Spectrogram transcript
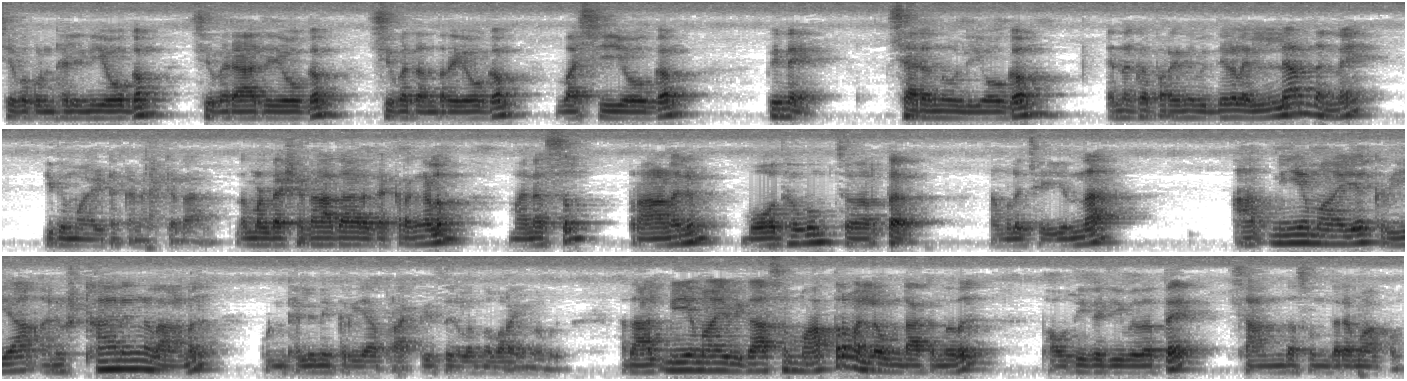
ശിവകുണ്ഠലിനി യോഗം ശിവരാജയോഗം ശിവതന്ത്രയോഗം വശിയോഗം പിന്നെ ശരനൂൽ യോഗം എന്നൊക്കെ പറയുന്ന വിദ്യകളെല്ലാം തന്നെ ഇതുമായിട്ട് കണക്റ്റഡ് ആണ്. നമ്മളുടെ ക്ഷണാധാര ചക്രങ്ങളും മനസ്സും പ്രാണനും ബോധവും ചേർത്ത് നമ്മൾ ചെയ്യുന്ന ആത്മീയമായ ക്രിയാ അനുഷ്ഠാനങ്ങളാണ് കുണ്ഡലിനി ക്രിയാ പ്രാക്ടീസുകൾ എന്ന് പറയുന്നത്. അത് ആത്മീയമായ വികാസം മാത്രമല്ല ഉണ്ടാക്കുന്നത് ഭൗതിക ജീവിതത്തെ ശാന്തസുന്ദരമാക്കും.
